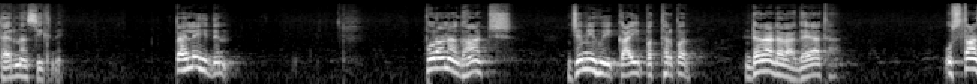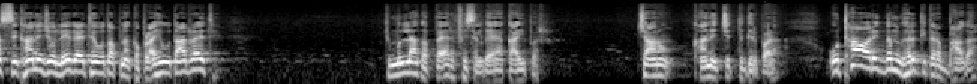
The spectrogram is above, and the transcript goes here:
तैरना सीखने। पहले ही दिन पुराना घाट जमी हुई काई पत्थर पर डरा डरा गया था। उस्ताद सिखाने जो ले गए थे वो तो अपना कपड़ा ही उतार रहे थे। कि मुल्ला का पैर फिसल गया काई पर। चारों खाने चित्त गिर पड़ा। उठा और एकदम घर की तरफ़ भागा।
